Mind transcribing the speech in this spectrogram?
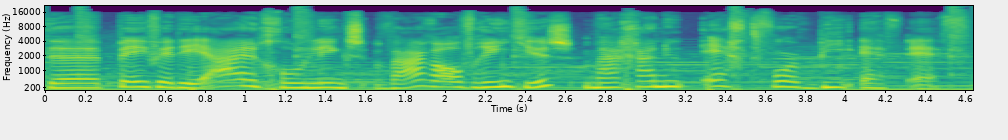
De PvdA en GroenLinks waren al vriendjes, maar gaan nu echt voor BFF.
